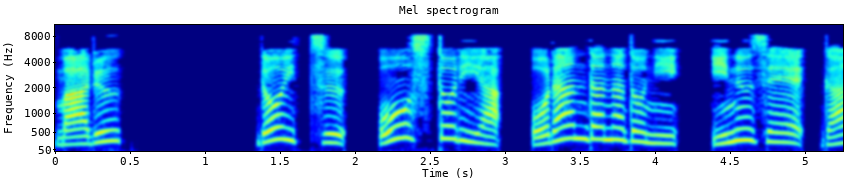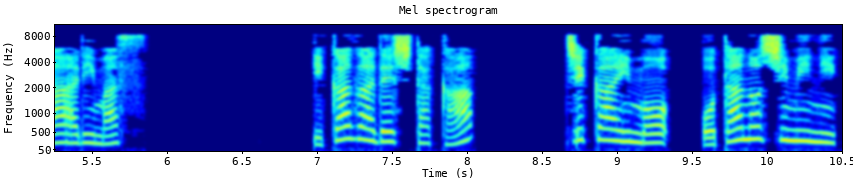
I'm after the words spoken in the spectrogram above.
丸。ドイツ、オーストリア、オランダなどに犬税があります。いかがでしたか？次回もお楽しみに。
